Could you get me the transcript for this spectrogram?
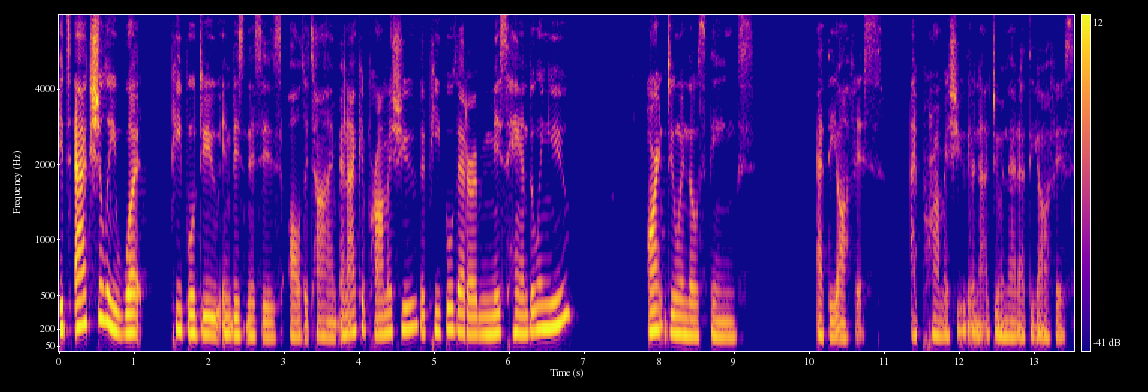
It's actually what people do in businesses all the time. And I could promise you the people that are mishandling you aren't doing those things at the office. I promise you they're not doing that at the office.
